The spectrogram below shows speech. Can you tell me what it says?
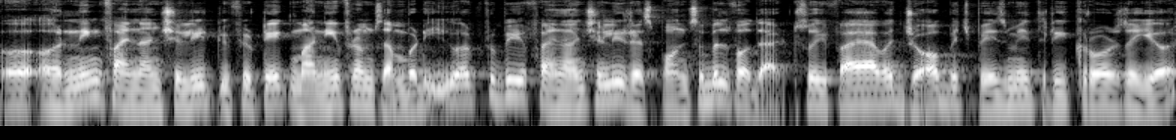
uh, earning financially, if you take money from somebody, you have to be financially responsible for that. So if I have a job which pays me 3 crores a year,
